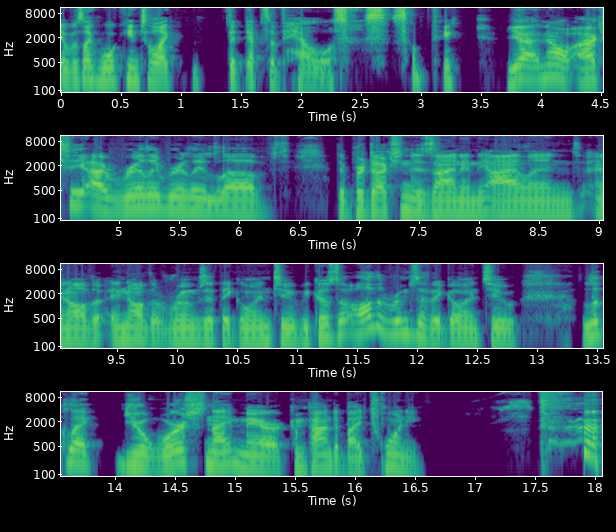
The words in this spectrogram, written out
it was like walking into like the depths of hell or something. Yeah, no, actually, I really, really loved the production design in the island and all the and all the rooms that they go into because all the rooms that they go into look like your worst nightmare compounded by twenty. know,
